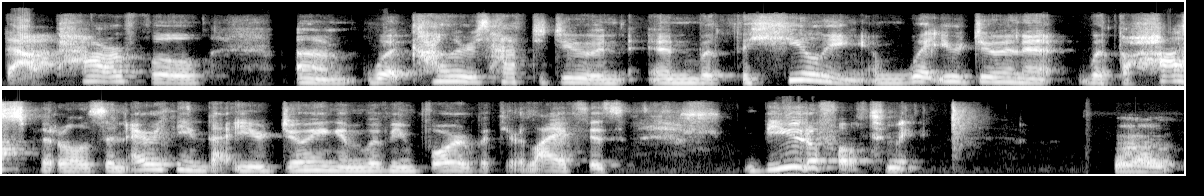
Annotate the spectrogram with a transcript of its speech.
that powerful um, what colors have to do and, and with the healing and what you're doing it with the hospitals and everything that you're doing and moving forward with your life is beautiful to me. Well,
